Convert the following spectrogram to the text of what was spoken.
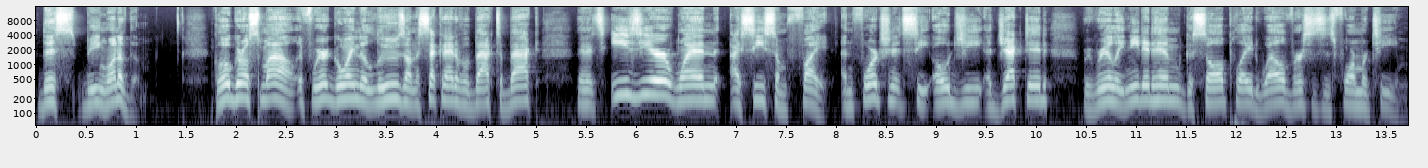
this being one of them. Glow Girl Smile. If we're going to lose on the second night of a back to back, then it's easier when I see some fight. Unfortunate to see OG ejected. We really needed him. Gasol played well versus his former team.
